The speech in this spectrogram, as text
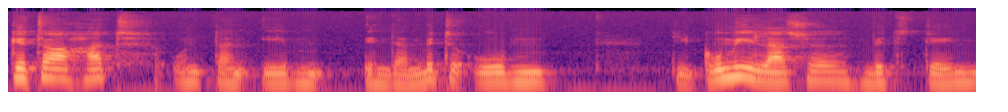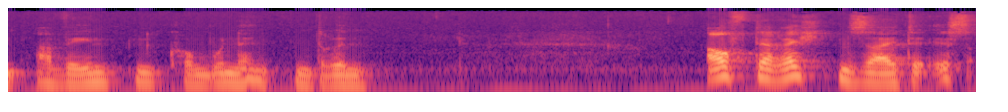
Gitter hat und dann eben in der Mitte oben die Gummilasche mit den erwähnten Komponenten drin. Auf der rechten Seite ist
